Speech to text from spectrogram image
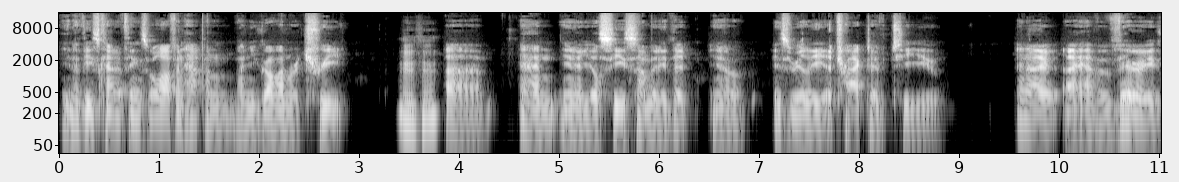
you know these kind of things will often happen when you go on retreat, hmm uh, and you know you'll see somebody that you know is really attractive to you. And I I have a very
